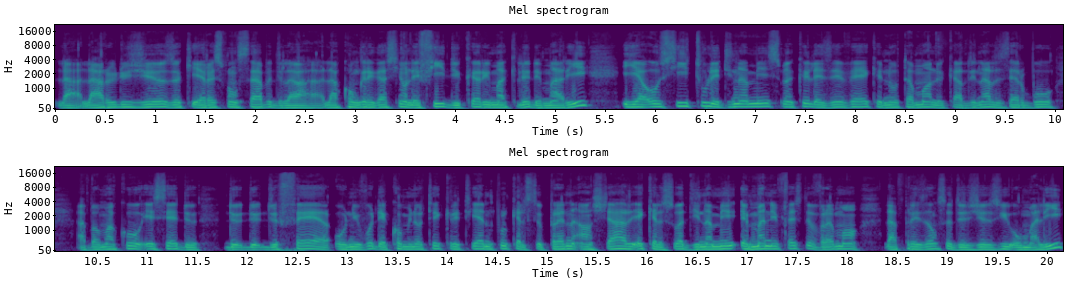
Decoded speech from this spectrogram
la, religieuse qui est responsable de la, congrégation Les Filles du Cœur Immaculé de Marie, il y a aussi tout le dynamisme que les évêques, notamment le cardinal Zerbo à Bamako, essaient de, de, de, faire au niveau des communautés chrétiennes pour qu'elles se prennent en charge et qu'elles soient dynamiques et manifestent vraiment la présence de Jésus au Mali.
